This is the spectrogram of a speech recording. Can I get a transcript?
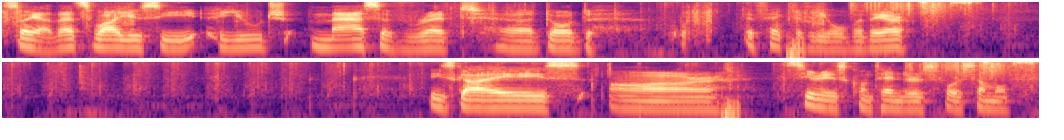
So yeah, that's why you see a huge massive red uh, dot effectively over there. These guys are serious contenders for some of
